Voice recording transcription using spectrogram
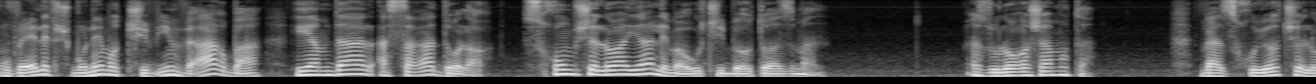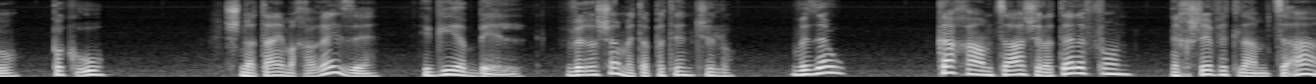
וב-1874 היא עמדה על עשרה דולר, סכום שלא היה למאוצ'י באותו הזמן. אז הוא לא רשם אותה, והזכויות שלו פקעו. שנתיים אחרי זה הגיע בל ורשם את הפטנט שלו, וזהו. ככה ההמצאה של הטלפון נחשבת להמצאה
